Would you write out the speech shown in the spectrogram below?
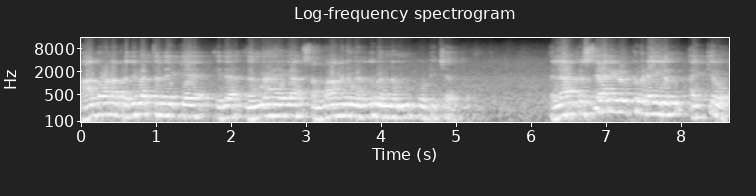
ആഗോള പ്രതിബദ്ധതയ്ക്ക് ഇത് നിർണായക സംഭാവന നൽകുമെന്നും കൂട്ടിച്ചേർത്തു. എല്ലാ ക്രിസ്ത്യാനികൾക്കും ക്രിസ്ത്യാനികൾക്കുമിടയിലും ഐക്യവും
